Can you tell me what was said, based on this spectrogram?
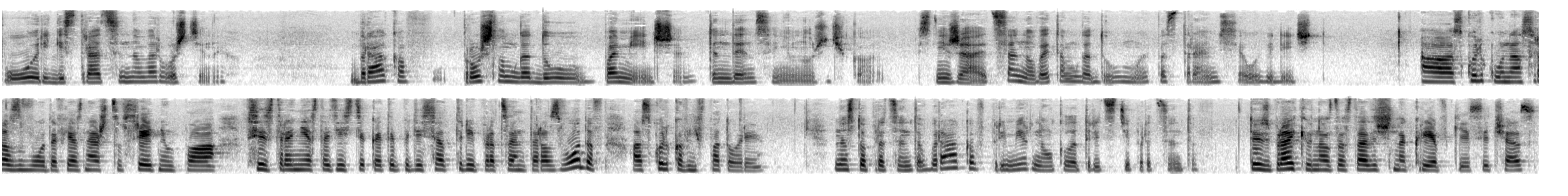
по регистрации новорожденных. Браков в прошлом году поменьше, тенденция немножечко снижается, но в этом году мы постараемся увеличить. А сколько у нас разводов? Я знаю, что в среднем по всей стране статистика это 53% разводов, а сколько в Евпатории? На 100% браков примерно около 30%. То есть браки у нас достаточно крепкие сейчас.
